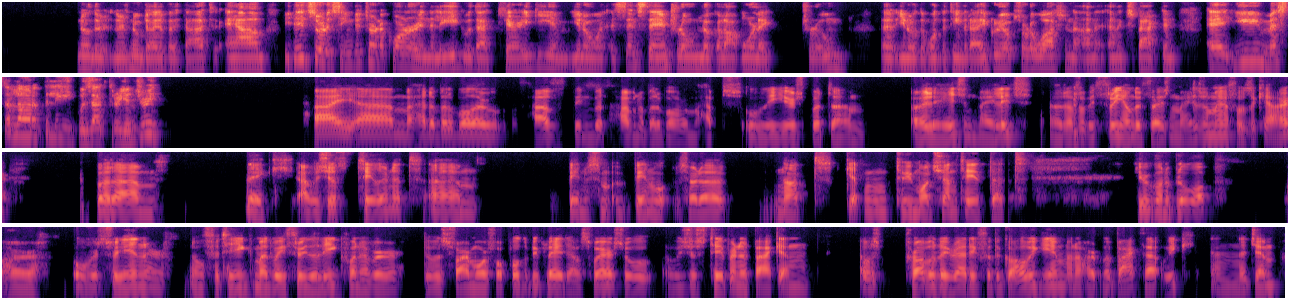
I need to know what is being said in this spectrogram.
No, there, there's no doubt about that. Um, you did sort of seem to turn a corner in the league with that Kerry game. You know, since then Tyrone look a lot more like Tyrone. Uh, you know, the one the team that I grew up sort of watching and, and expecting. Uh, you missed a lot of the league. Was that through injury? I um had a bit of bother, have been but having a bit of bother on my hips over the years, but um early age and mileage, I'd have about three hundred thousand miles on me if I was a car. But um, like I was just tailoring it, um, being some being sort of not getting too much into it that you're going to blow up or overtrain or you know, fatigue midway through the league whenever there was far more football to be played elsewhere. So I was just tapering it back in. I was probably ready for the Galway game and I hurt my back that week in the gym.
